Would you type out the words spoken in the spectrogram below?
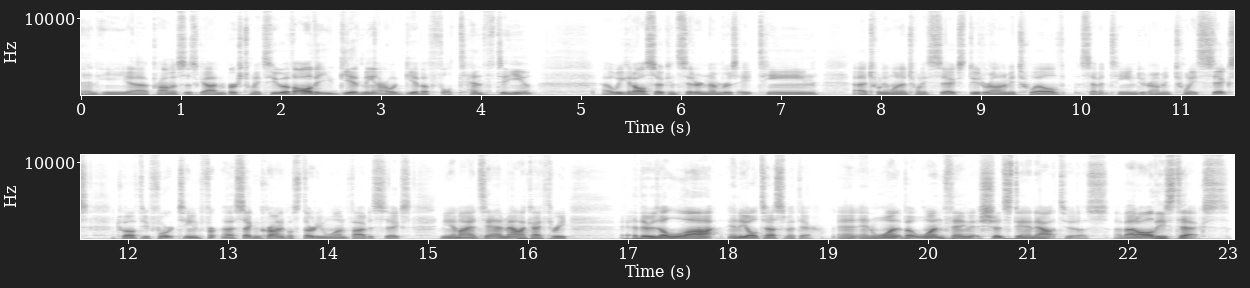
And he uh, promises God in verse 22 Of all that you give me, I will give a full tenth to you. Uh, we could also consider Numbers 18, uh, 21 and 26, Deuteronomy 12, 17, Deuteronomy 26, 12 through 14, uh, 2 Chronicles 31, 5 to 6, Nehemiah 10, Malachi 3. there's a lot in the Old Testament there. And, and one, but one thing that should stand out to us about all these texts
